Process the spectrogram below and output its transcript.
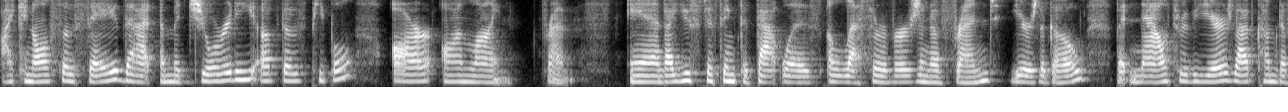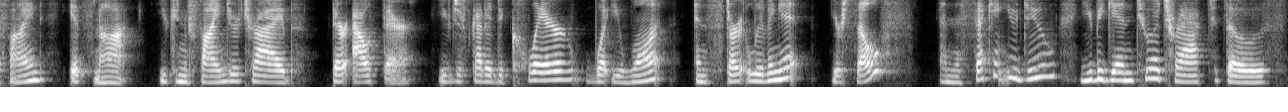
I can also say that a majority of those people are online friends. And I used to think that that was a lesser version of friend years ago, but now through the years, I've come to find it's not. You can find your tribe. They're out there. You've just got to declare what you want and start living it yourself. And the second you do, you begin to attract those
